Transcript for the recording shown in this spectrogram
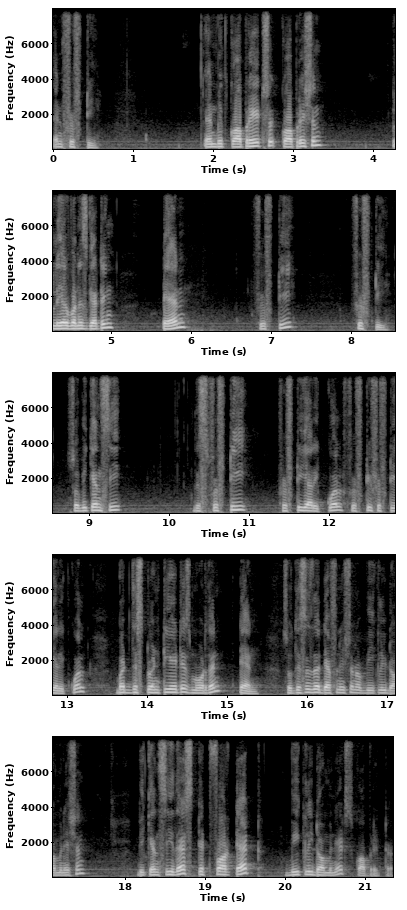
and 50 and with cooperation, cooperation player 1 is getting 10, 50, 50. So, we can see this 50 50 are equal, 50 50 are equal, but this 28 is more than 10. So, this is the definition of weakly domination. We can see that tit for tat weakly dominates cooperator.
